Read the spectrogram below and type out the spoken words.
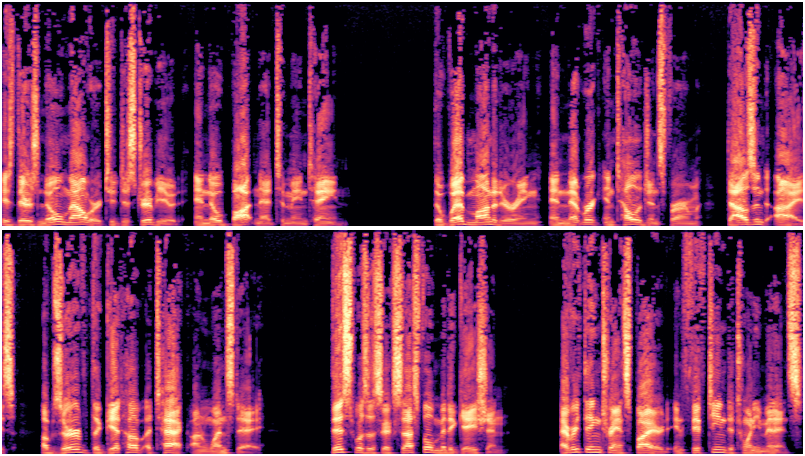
is there's no malware to distribute and no botnet to maintain. The web monitoring and network intelligence firm Thousand Eyes observed the GitHub attack on Wednesday. This was a successful mitigation. Everything transpired in 15 to 20 minutes,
